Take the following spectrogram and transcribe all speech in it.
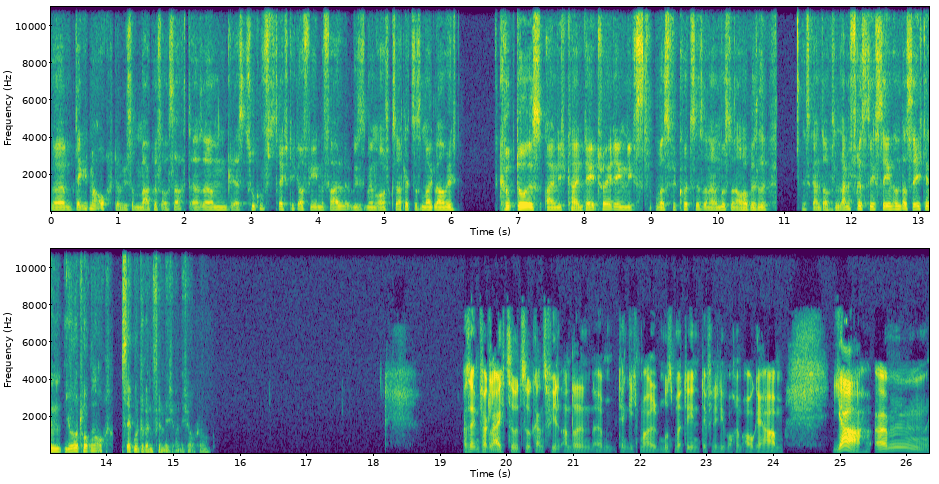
ähm, denke ich mal auch, wie es Markus auch sagt, also ähm, der ist zukunftsträchtig auf jeden Fall. Wie es mir auch gesagt letztes Mal, glaube ich. Krypto ist eigentlich kein Daytrading, nichts, was für kurz ist, sondern man muss dann auch ein bisschen das Ganze auch langfristig sehen. Und da sehe ich den Euro-Token auch sehr gut drin, finde ich eigentlich auch. Ja. Also im Vergleich zu, zu ganz vielen anderen, ähm, denke ich mal, muss man den definitiv auch im Auge haben. Ja, ähm,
